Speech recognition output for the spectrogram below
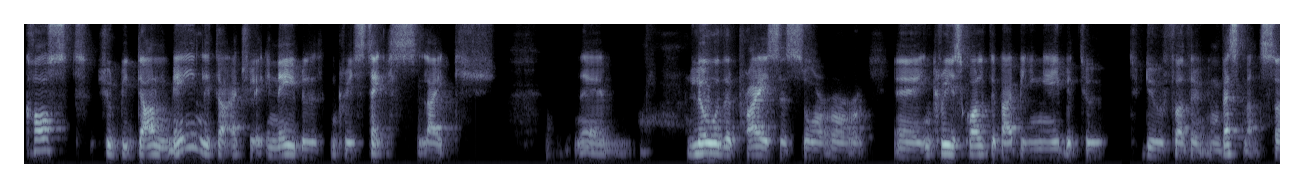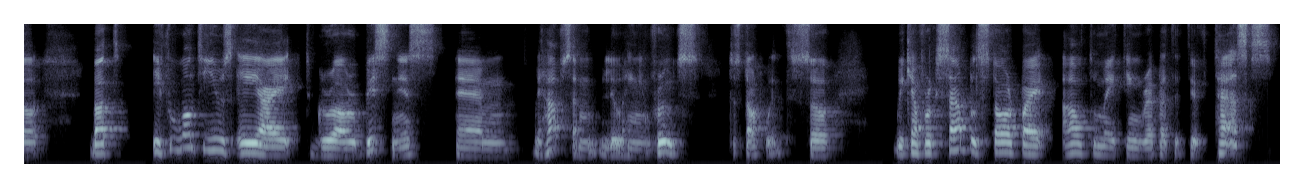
cost should be done mainly to actually enable increased sales, like uh, lower the prices or, or uh, increase quality by being able to, to do further investments. So, but if we want to use AI to grow our business, um, we have some low-hanging fruits to start with. So we can, for example, start by automating repetitive tasks,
